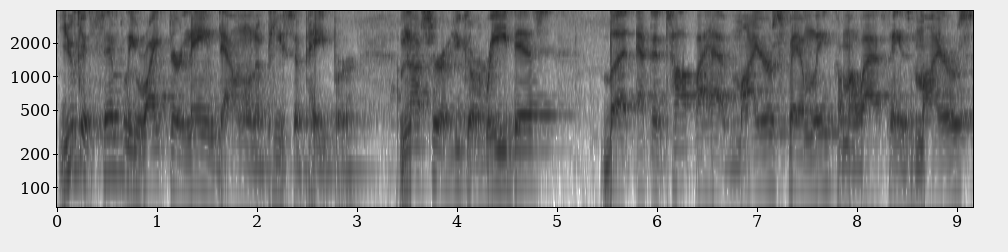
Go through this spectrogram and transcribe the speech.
you can simply write their name down on a piece of paper. I'm not sure if you can read this, but at the top I have Myers family, because my last name is Myers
